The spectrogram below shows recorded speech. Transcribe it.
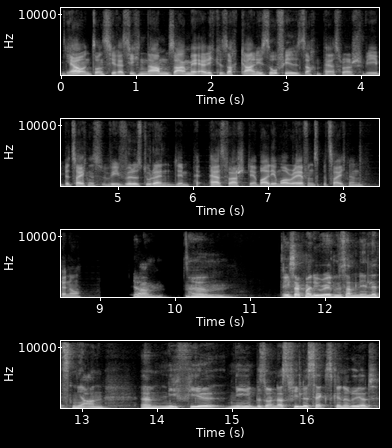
ja, und sonst die restlichen Namen sagen mir ehrlich gesagt gar nicht so viel Sachen Pass Rush. Wie bezeichnest, wie würdest du denn den Pass Rush der Baltimore Ravens bezeichnen, Benno? Ja, ähm, ich sag mal, die Ravens haben in den letzten Jahren ähm, nie viel, nie besonders viele Sex generiert.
